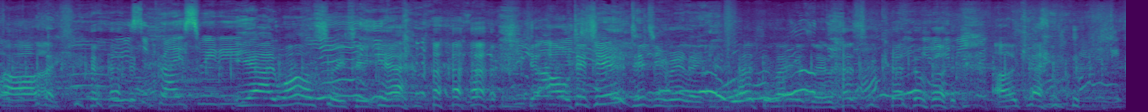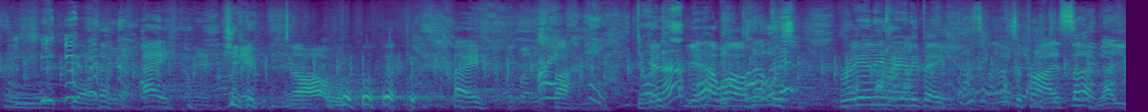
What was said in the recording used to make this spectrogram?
Oh, thank you. Are you surprised, sweetie? Yeah, I was, sweetie. Yeah. Yeah, Oh, did you? Did you really? That's amazing. That's incredible. Okay. yeah. Hey. You. Oh. hey. Wow. You good? Yeah, well, that was really, really big. Surprise. No, No, you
